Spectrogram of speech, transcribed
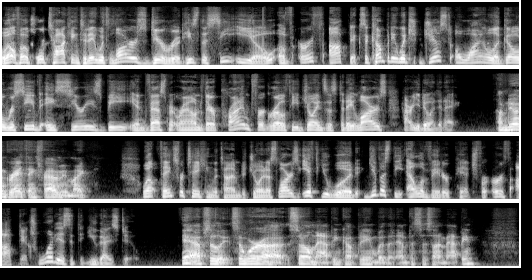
Well, folks, we're talking today with Lars Dyrud. He's the CEO of Earth Optics, a company which just a while ago received a Series B investment round. They're primed for growth. He joins us today. Lars, how are you doing today? I'm doing great. Thanks for having me, Mike. Well, thanks for taking the time to join us. Lars, if you would, give us the elevator pitch for Earth Optics. What is it that you guys do? Yeah, absolutely. So we're a soil mapping company with an emphasis on mapping.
